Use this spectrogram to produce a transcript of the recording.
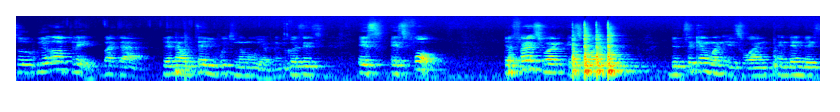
So we all play, but uh, then I'll tell you which number we are playing because it's, it's, it's four. The first one is one, the second one is one, and then the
